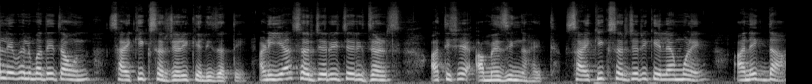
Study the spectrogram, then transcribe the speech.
लेव्हलमध्ये जाऊन सायकिक सर्जरी केली जाते. आणि या सर्जरीचे रिझल्ट्स अतिशय अमेझिंग आहेत. सायकिक सर्जरी केल्यामुळे अनेकदा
